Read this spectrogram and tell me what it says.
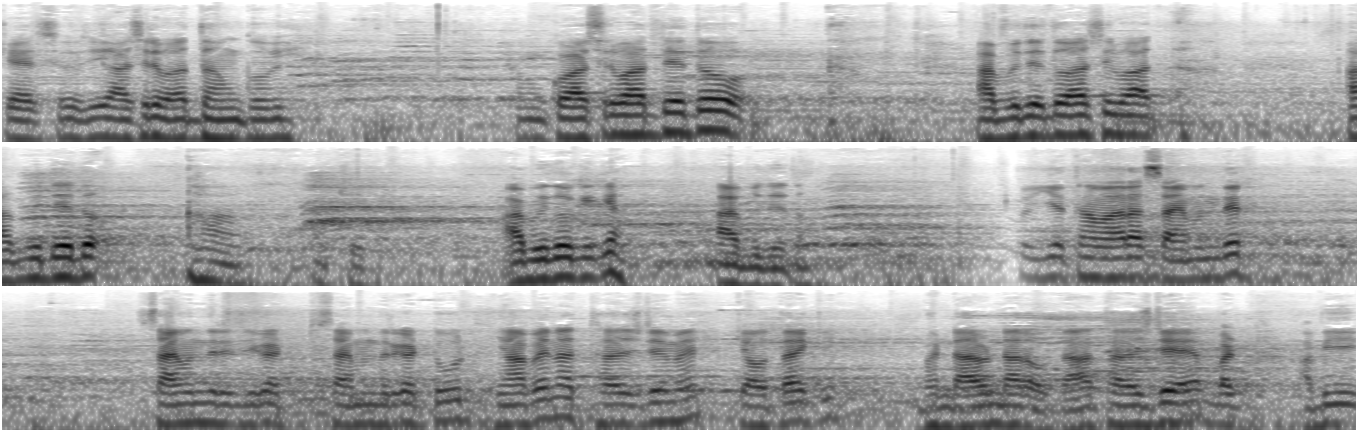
कैसे जी? आशीर्वाद दो हमको भी। हमको आशीर्वाद दे दो। आप भी दे दो आशीर्वाद आप भी दे दो। हाँ ठीक आप भी दो दोगे क्या? आप भी दे दो। तो ये था हमारा साई मंदिर। साई मंदिर जी का, साई मंदिर का टूर यहाँ पे ना थर्सडे में क्या होता है कि भंडारा भंडारा होता है। थर्सडे है बट अभी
